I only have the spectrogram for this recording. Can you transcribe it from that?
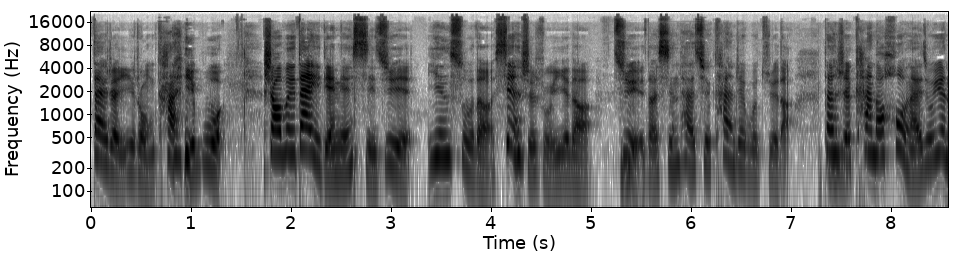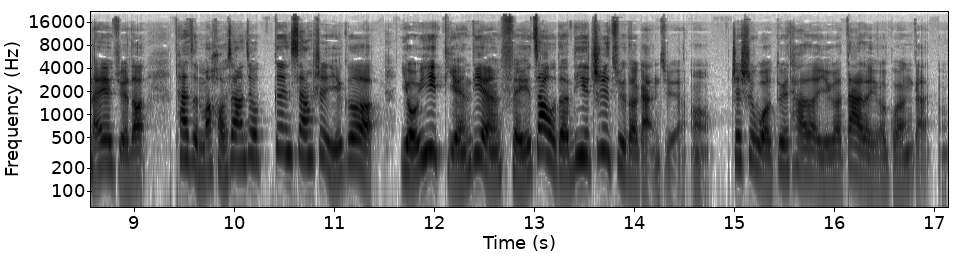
带着一种看一部 稍微带一点点喜剧因素的现实主义的剧的心态去看这部剧的。但是看到后来就越来越觉得它怎么好像就更像是一个有一点点肥皂的励志剧的感觉。嗯，这是我对它的一个大的一个观感。嗯，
